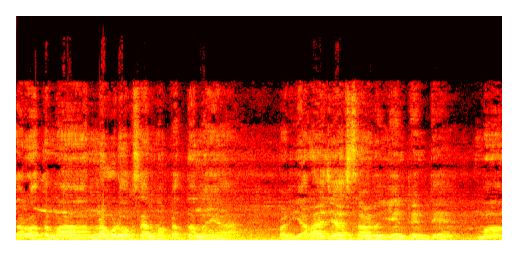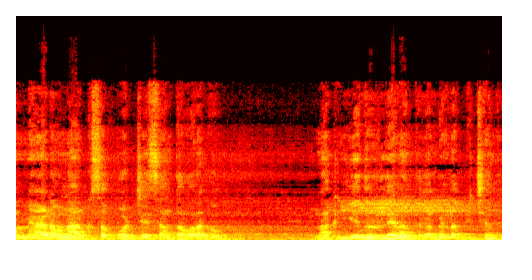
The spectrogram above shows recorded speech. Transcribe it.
తర్వాత మా అన్న కూడా ఒకసారి మా పెద్దన్నయ్య వాడు ఎలా చేస్తున్నాడు ఏంటంటే మా మేడం నాకు సపోర్ట్ చేసేంత వరకు నాకు ఎదురు లేనంతగా బిల్డప్ ఇచ్చాను.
